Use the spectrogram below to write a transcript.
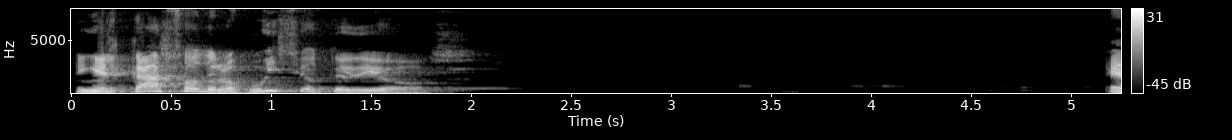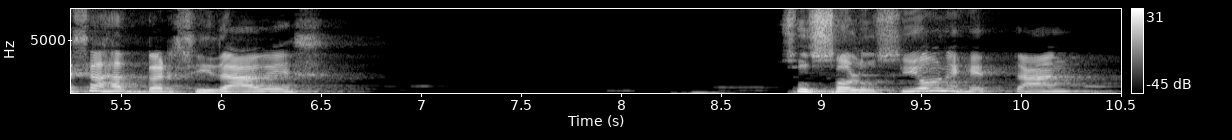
En el caso de los juicios de Dios, esas adversidades, sus soluciones están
